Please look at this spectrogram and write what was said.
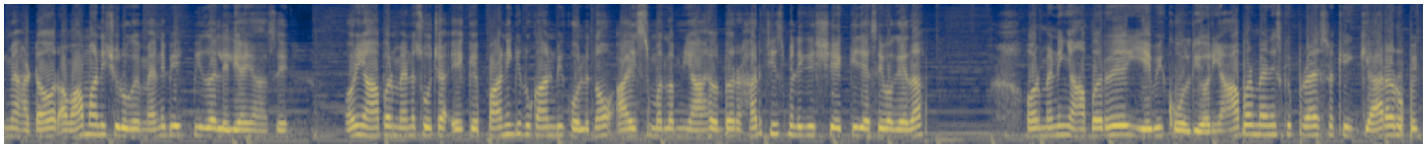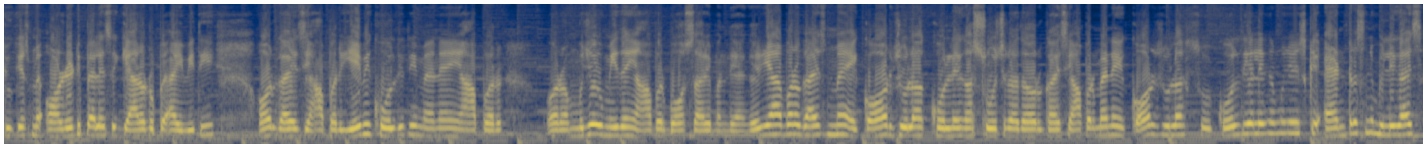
मैं हटा और आवाम आनी शुरू हो गई, मैंने भी एक पिज़्ज़ा ले लिया यहाँ से। और यहाँ पर मैंने सोचा एक पानी की दुकान भी खोल लेता हूँ। आइस मतलब यहाँ पर हर चीज़ मिलेगी शेक की जैसे वगैरह। और मैंने यहाँ पर ये भी खोल दी और यहाँ पर मैंने इसकी प्राइस रखी ग्यारह रुपये क्योंकि इसमें ऑलरेडी पहले से ग्यारह रुपये आई हुई थी। और गाइस यहाँ पर ये भी खोल दी थी मैंने यहाँ पर। और मुझे उम्मीद है यहाँ पर बहुत सारे बंदे आएँगे। यहाँ पर गाइस मैं एक और झूला खोलने का सोच रहा था और गाइस यहाँ पर मैंने एक और झूला खोल दिया, लेकिन मुझे इसकी एंट्रेंस नहीं मिली गाइस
